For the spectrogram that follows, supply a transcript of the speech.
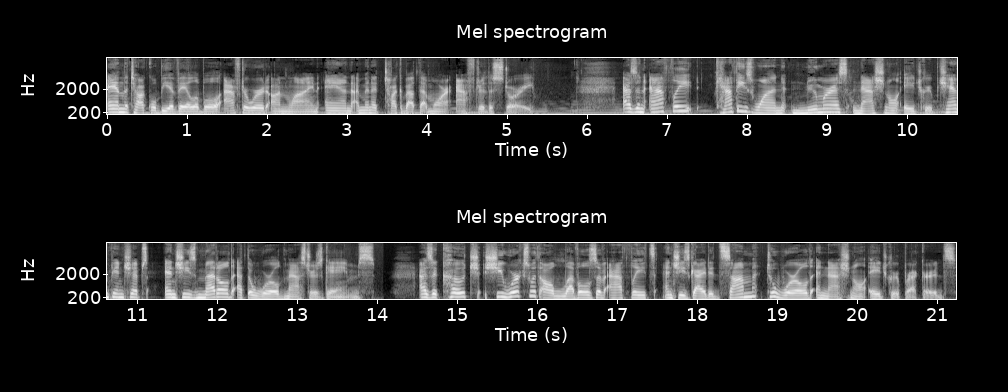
and the talk will be available afterward online. And I'm going to talk about that more after the story. As an athlete, Kathy's won numerous national age group championships, and she's medaled at the World Masters Games. As a coach, she works with all levels of athletes, and she's guided some to world and national age group records.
